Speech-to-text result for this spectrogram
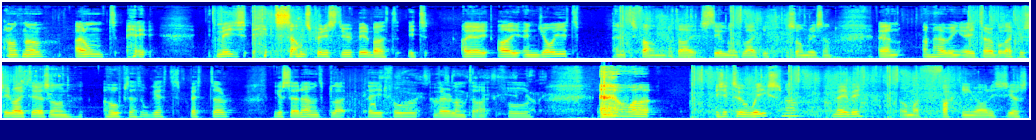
I don't know, I don't, it makes, it sounds pretty stupid, but it, I, I enjoy it, and it's fun, but I still don't like it for some reason. And I'm having a terrible accuracy right there, so I hope that will get better. Like I said, I haven't pl played for a very long time. For one, is it two weeks now? Maybe. Oh my fucking god! Is just.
